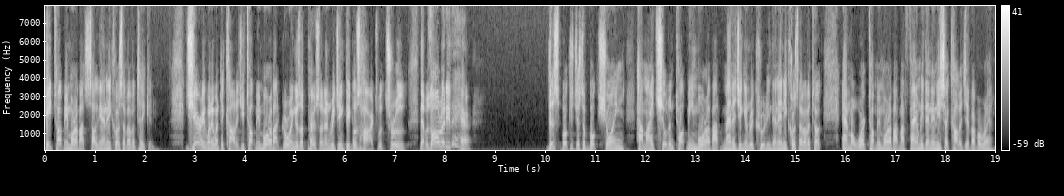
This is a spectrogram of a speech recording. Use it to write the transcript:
he taught me more about selling than any course I've ever taken. Jerry, when he went to college, he taught me more about growing as a person and reaching people's hearts with truth that was already there this book is just a book showing how my children taught me more about managing and recruiting than any course I've ever took, and my work taught me more about my family than any psychology I've ever read.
